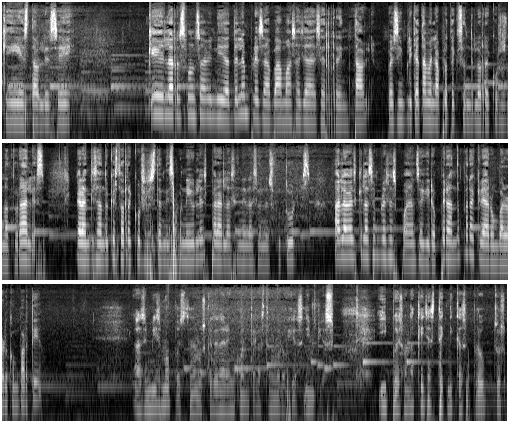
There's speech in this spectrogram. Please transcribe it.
que establece que la responsabilidad de la empresa va más allá de ser rentable, pues implica también la protección de los recursos naturales, garantizando que estos recursos estén disponibles para las generaciones futuras, a la vez que las empresas puedan seguir operando para crear un valor compartido. Asimismo, pues tenemos que tener en cuenta las tecnologías limpias. Y pues son aquellas técnicas, productos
